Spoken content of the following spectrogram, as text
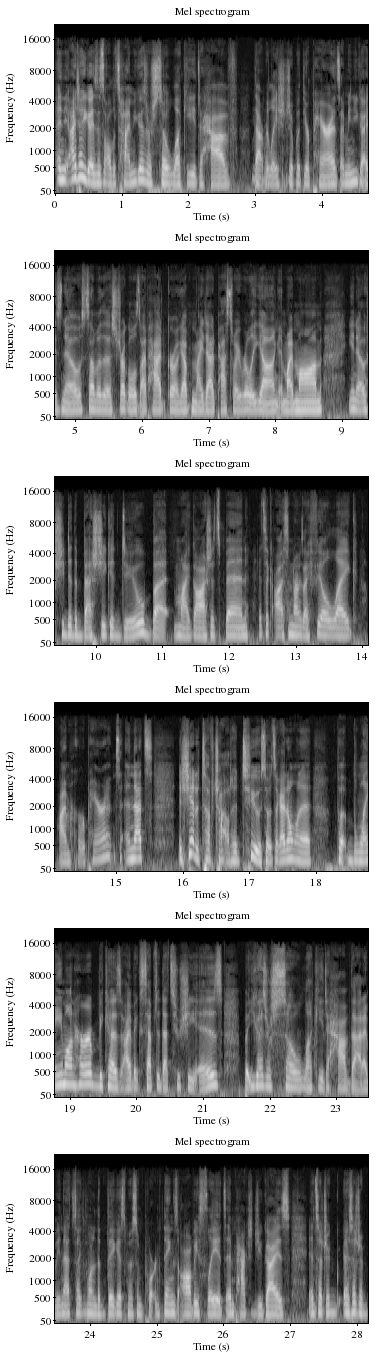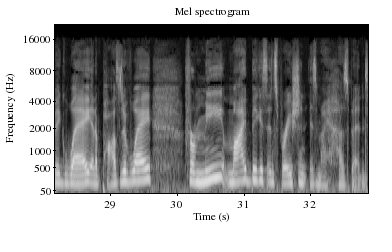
and I tell you guys this all the time. You guys are so lucky to have that relationship with your parents. I mean, you guys know some of the struggles I've had growing up. My dad passed away really young, and my mom, you know, she did the best she could do. But my gosh, it's been, it's like uh, sometimes I feel like I'm her parent. And that's, and she had a tough childhood too. So it's like I don't want to put blame on her because I've accepted that's who she is. But you guys are so lucky to have that. I mean, that's like one of the biggest, most important things. Obviously, it's impacted you guys in such a in such a big way, in a positive way. For me, my biggest inspiration is my husband.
